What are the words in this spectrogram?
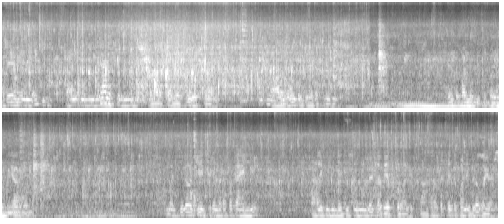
అదే నూనెలో తాలింపు గింజలు వేసుకోవాలి చాలా బాగుంటుంది తినేటప్పుడు చింతపండు తీసుకొని పులిహోర కోసం మధ్యలో చీల్చిన మిరపకాయల్ని తాలింపు గింజ తీసుకుని ఇట్లా వేపుకోవాలి. దాని తర్వాత చింతపండు ఇందులో పోయాలి.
